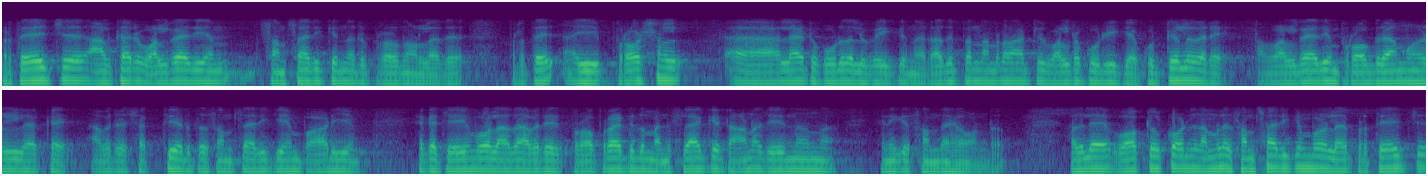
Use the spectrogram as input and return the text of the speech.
പ്രത്യേകിച്ച് ആൾക്കാർ വളരെയധികം സംസാരിക്കുന്ന ഒരു പ്രവണതയുള്ളത് പ്രത്യേക ഈ പ്രൊഫഷണൽ അല്ലായിട്ട് കൂടുതൽ ഉപയോഗിക്കുന്നവർ. അതിപ്പം നമ്മുടെ നാട്ടിൽ വളരെ കൂടിയിരിക്കുക കുട്ടികൾ വരെ വളരെയധികം പ്രോഗ്രാമുകളിലൊക്കെ അവർ ശക്തിയെടുത്ത് സംസാരിക്കുകയും പാടുകയും ഒക്കെ ചെയ്യുമ്പോൾ അത് അവർ പ്രോപ്പറായിട്ട് ഇത് മനസ്സിലാക്കിയിട്ടാണോ ചെയ്യുന്നതെന്ന് എനിക്ക് സന്ദേഹമുണ്ട്. അതിൽ വോക്കൽ കോഡിൽ നമ്മൾ സംസാരിക്കുമ്പോൾ പ്രത്യേകിച്ച്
